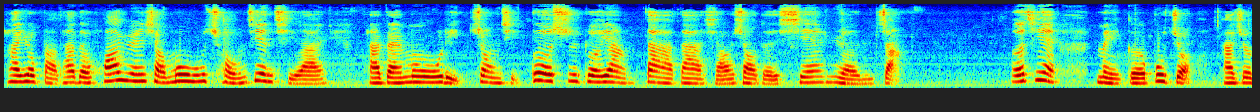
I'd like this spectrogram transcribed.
他又把他的花园小木屋重建起来。他在木屋里种起各式各样、大大小小的仙人掌，而且每隔不久，他就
